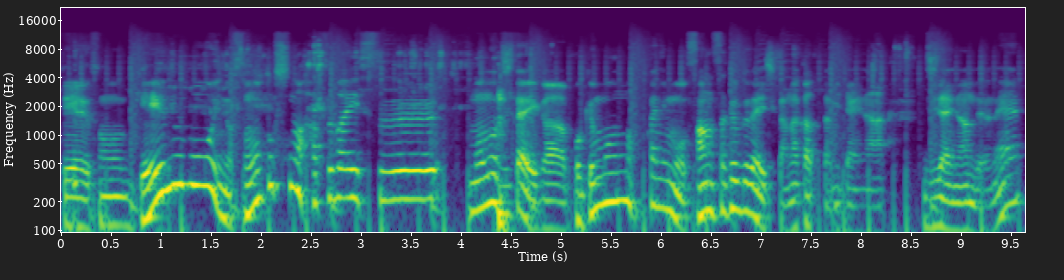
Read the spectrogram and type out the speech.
て、そのゲームボーイのその年の発売するもの自体がポケモンの他にも3作ぐらいしかなかったみたいな時代なんだよね。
